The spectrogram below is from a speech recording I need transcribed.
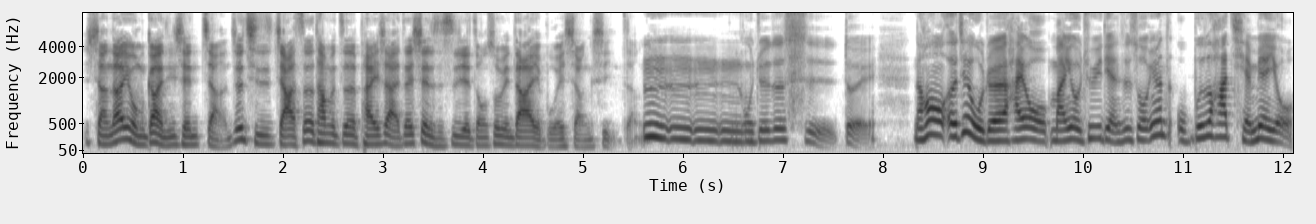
想到，因为我们刚刚已经先讲，就其实假设他们真的拍下来，在现实世界中，说不定大家也不会相信这样。嗯嗯嗯嗯，我觉得是对。然后，而且我觉得还有蛮有趣一点是说，因为我不是说他前面有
